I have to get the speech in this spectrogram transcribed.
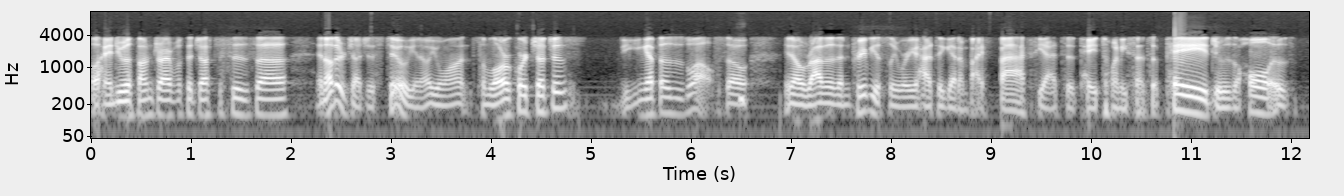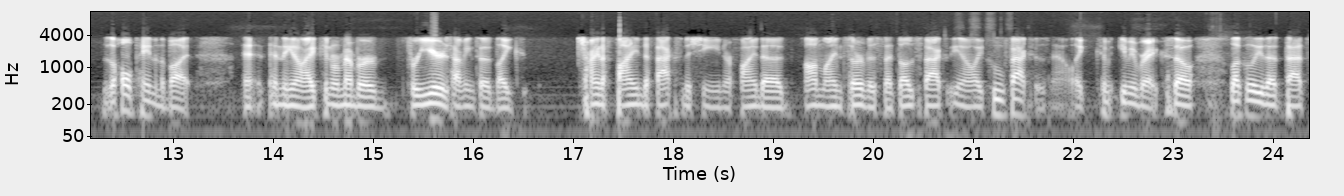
they'll hand you a thumb drive with the justices uh, and other judges too. You know, you want some lower court judges, you can get those as well. So, you know, rather than previously where you had to get them by fax, you had to pay 20 cents a page. It was a whole it was it was a whole pain in the butt. And, and you know, I can remember for years having to like trying to find a fax machine or find a online service that does fax you know like who faxes now? Like give me a break. So luckily that that's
